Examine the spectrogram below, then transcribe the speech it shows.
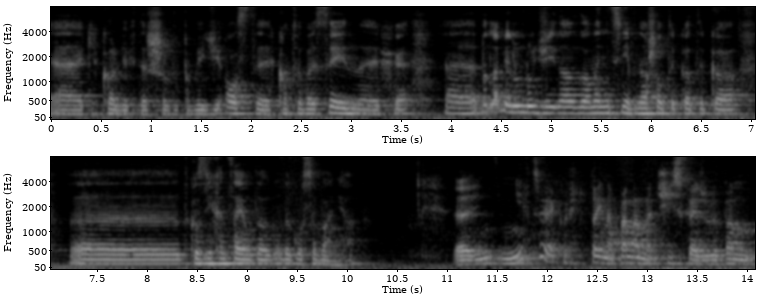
e, jakichkolwiek też wypowiedzi ostrych, kontrowersyjnych, e, bo dla wielu ludzi no, one nic nie wnoszą, tylko, tylko, e, tylko zniechęcają do, do głosowania. Nie chcę jakoś tutaj na Pana naciskać, żeby Pan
